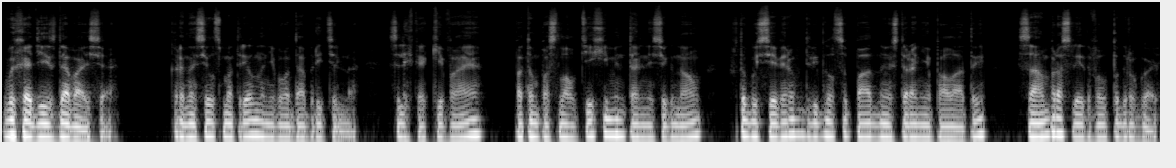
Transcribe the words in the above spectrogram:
выходи и сдавайся». Кроносил смотрел на него одобрительно, слегка кивая, потом послал тихий ментальный сигнал, чтобы Северов двигался по одной стороне палаты, сам проследовал по другой.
